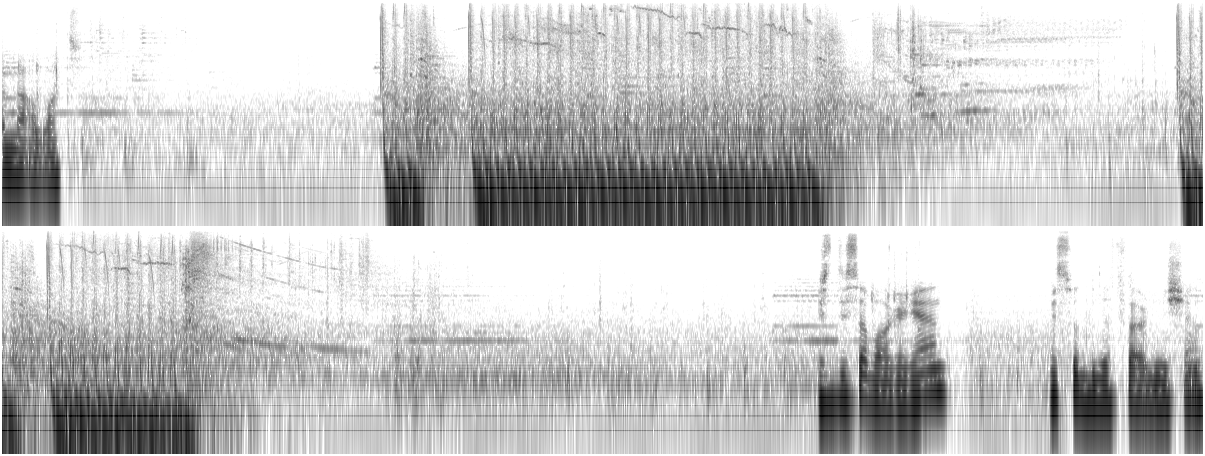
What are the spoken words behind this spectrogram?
And now what? Is this a bug again? This would be the third mission.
